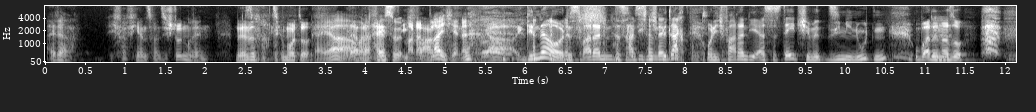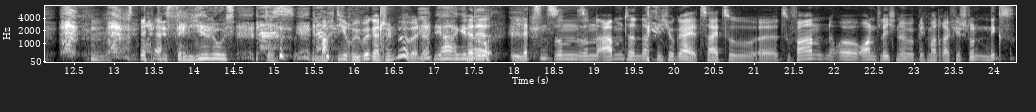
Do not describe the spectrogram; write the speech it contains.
Alter, ich fahr 24 Stunden Rennen. Ne, so nach dem Motto. Ja, ja, aber was da fährst du heißt, immer ich das? Gleiche, ne? Ja, genau, das war dann, das, Das hatte ich nicht der bedacht. Knackpunkt. Und ich fahre dann die erste Stage hier mit sieben Minuten und war Mhm. dann da so, was ist denn hier los? Das macht die Rübe ganz schön mürbe, ne? Ja, Ich genau. hatte letztens so einen, so einen Abend, dann dachte ich, jo geil, Zeit zu, äh, zu fahren, äh, ordentlich, ne, wirklich mal drei, vier Stunden, nix.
